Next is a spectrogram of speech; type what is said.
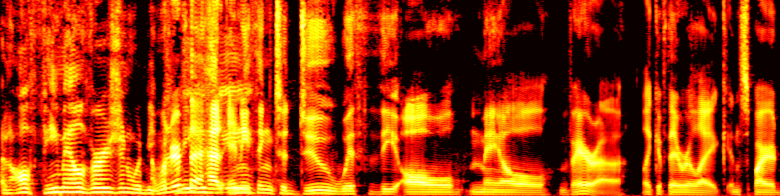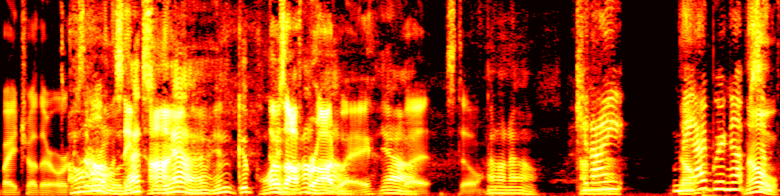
an all female version. Would be. I wonder if that had anything to do with the all male Vera, like if they were like inspired by each other, or because Oh, they were on the oh, same that's time. yeah, and good point. that was off don't know. Broadway. Yeah, but still, I don't know. Can don't I? May No. I bring up no,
